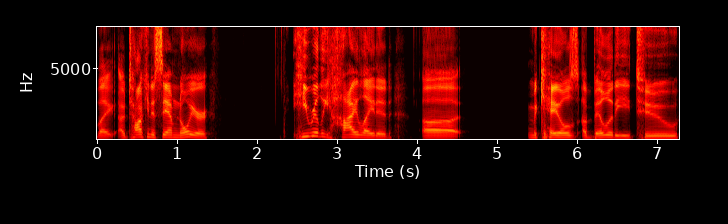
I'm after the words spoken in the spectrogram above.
Like I'm talking to Sam Neuer, he really highlighted uh Mikial's ability to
